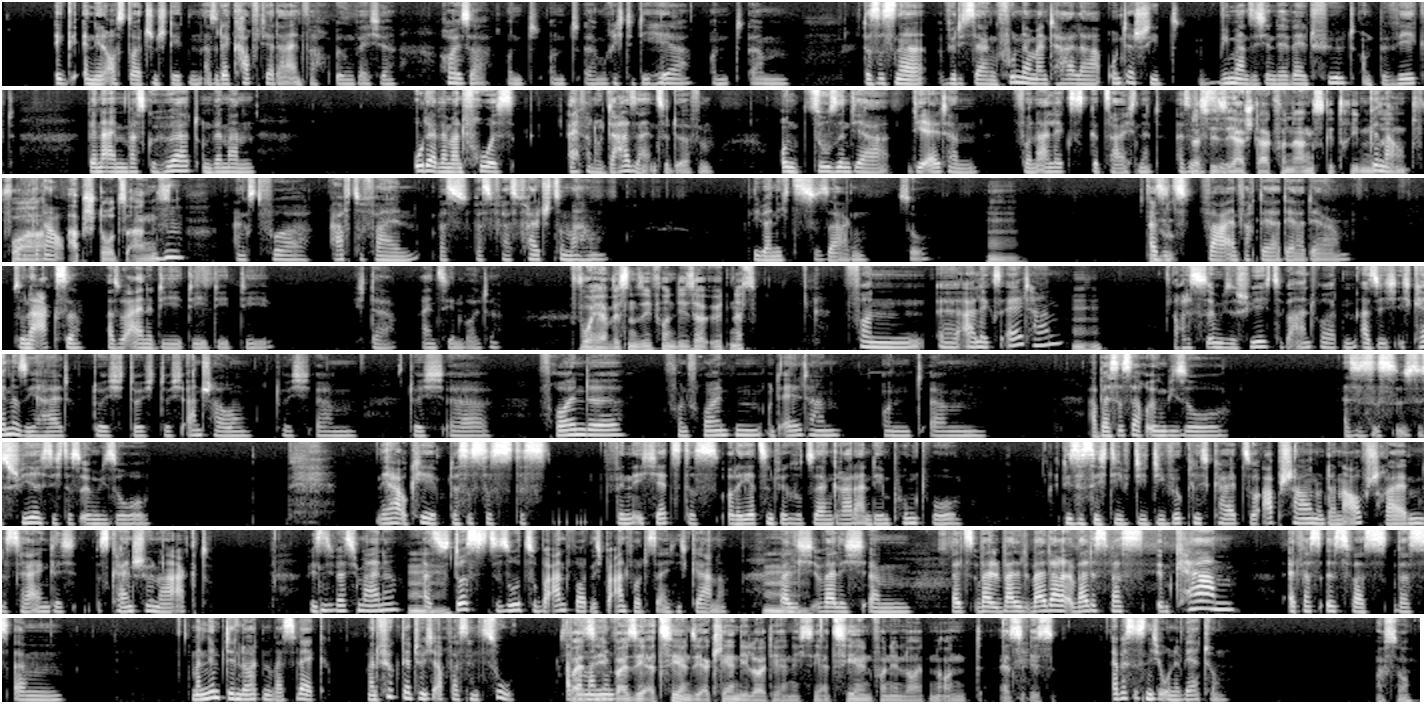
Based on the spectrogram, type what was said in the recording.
in den ostdeutschen Städten. Also der kauft ja da einfach irgendwelche Häuser und, und ähm, richtet die her. Und ähm, das ist eine, würde ich sagen, fundamentaler Unterschied, wie man sich in der Welt fühlt und bewegt, wenn einem was gehört und wenn man oder wenn man froh ist, einfach nur da sein zu dürfen. Und so sind ja die Eltern von Alex gezeichnet. Also, dass, dass sie sehr stark von Angst getrieben genau, sind, vor genau. Absturzangst. Mhm. Angst vor aufzufallen, was, was, was falsch zu machen, lieber nichts zu sagen. So. Hm. Also es war einfach der, der, der, so eine Achse, also eine, die, die, die, die ich da einziehen wollte. Woher wissen Sie von dieser Ödnis? Von äh, Alex Eltern. Mhm. Aber das ist irgendwie so schwierig zu beantworten. Also ich, ich kenne sie halt durch, durch, durch Anschauung, durch, ähm, durch äh, Freunde von Freunden und Eltern. Und ähm, aber es ist auch irgendwie so, also es ist, es ist schwierig, sich das irgendwie so. Ja, okay, das ist das, das finde ich jetzt das, oder jetzt sind wir sozusagen gerade an dem Punkt, wo dieses sich die, die, die Wirklichkeit so abschauen und dann aufschreiben, das ist ja eigentlich ist kein schöner Akt. Wissen Sie, was ich meine? Mhm. Also das so zu beantworten, ich beantworte es eigentlich nicht gerne. Mhm. Weil ich, weil ich, ähm, weil, weil, weil, da, weil das was im Kern etwas ist, was, was ähm, man nimmt den Leuten was weg. Man fügt natürlich auch was hinzu. Aber weil, sie, weil sie erzählen, sie erklären die Leute ja nicht, sie erzählen von den Leuten und es ist. Aber es ist nicht ohne Wertung. Ach so.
